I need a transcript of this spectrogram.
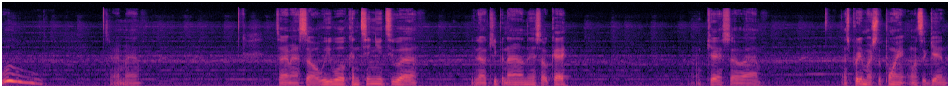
Woo! Sorry, man. Sorry, man. So we will continue to, uh, you know, keep an eye on this. Okay. Okay. So uh, that's pretty much the point. Once again,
